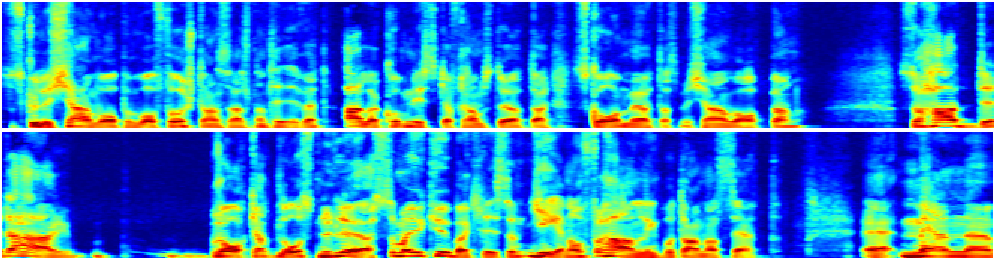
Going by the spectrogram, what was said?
så skulle kärnvapen vara förstahandsalternativet. Alla kommunistiska framstötar ska mötas med kärnvapen. Så hade det här brakat loss. Nu löser man ju Kubakrisen genom förhandling på ett annat sätt. Eh, Men eh,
